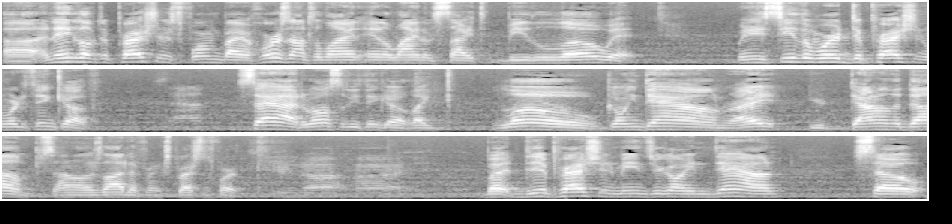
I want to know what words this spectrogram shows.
Uh, an angle of depression is formed by a horizontal line and a line of sight below it. When you see the word depression, what do you think of? Sad. Sad. What else do you think of? Like low, going down, right? You're down in the dumps. I don't know, there's a lot of different expressions for it. You're not high. But depression means you're going down. So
